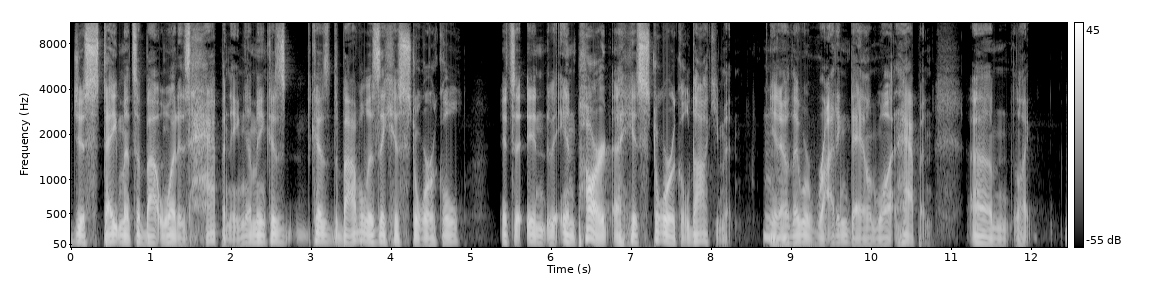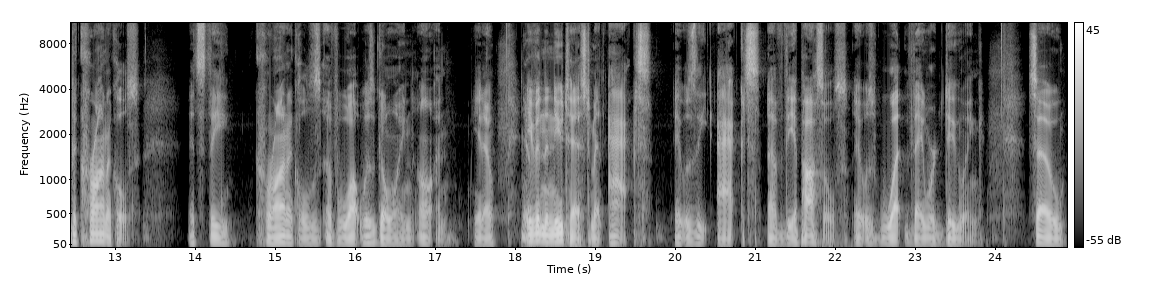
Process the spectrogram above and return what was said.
just statements about what is happening. I mean, because because the Bible is a historical, it's a, in in part a historical document. You know, they were writing down what happened, um, like the Chronicles. It's the chronicles of what was going on. You know, even the New Testament Acts. It was the acts of the apostles. It was what they were doing. So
